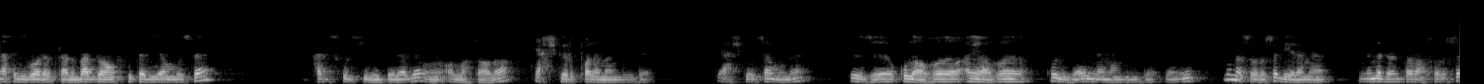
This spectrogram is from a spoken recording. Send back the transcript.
nafl ibodatlarni bardavom qilib ketadigan bo'lsa hadis qudusiyda keladi uni alloh taolo yaxshi ko'rib qolaman deydi. Yaxshi ko'rsam uni ko'zi qulog'i oyog'i qo'liga aylanaman deydi. Ya'ni nima so'rasa beraman nimadan panoh so'rasa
